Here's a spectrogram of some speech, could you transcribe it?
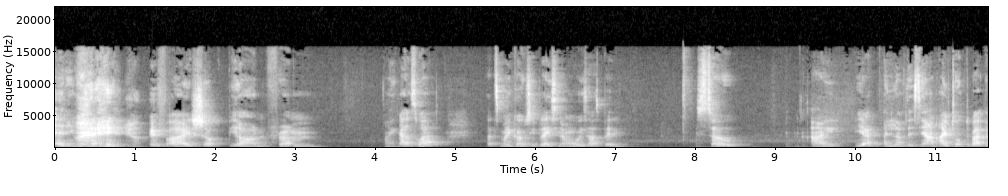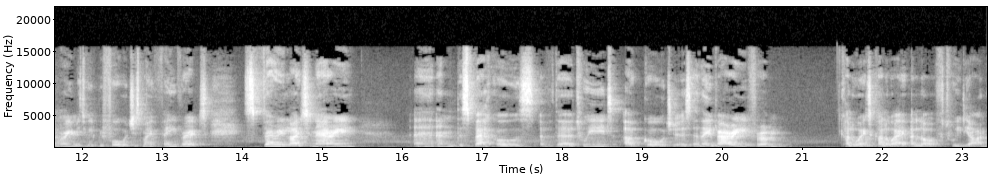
anyway. if I shop yarn from like elsewhere, that's my go-to place and it always has been. So I, yeah, I love this yarn. I've talked about the merino tweed before, which is my favorite. It's very light and airy. Uh, and the speckles of the tweed are gorgeous and they vary from colorway to colorway. A lot of tweed yarn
